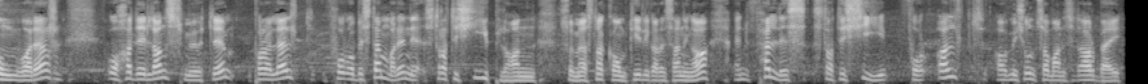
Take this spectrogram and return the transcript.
Ung var der, og hadde landsmøte parallelt for å bestemme denne strategiplanen som vi har snakka om tidligere i sendinga. En felles strategi for alt av Misjonssambandet sitt arbeid.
